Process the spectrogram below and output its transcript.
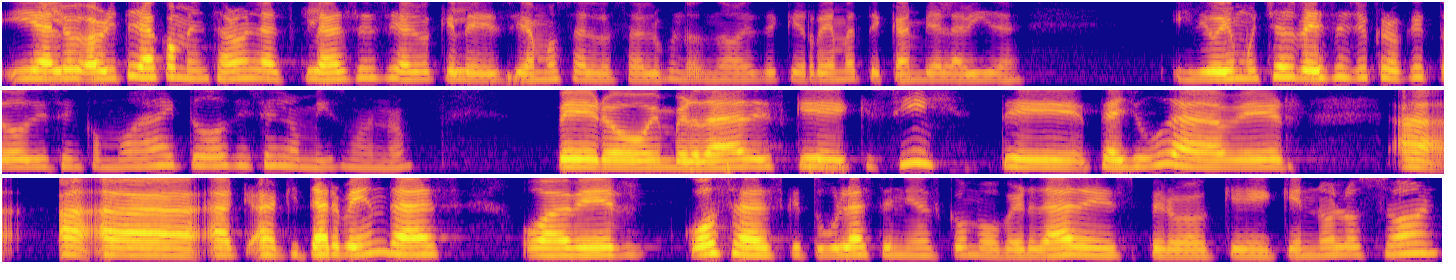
y ahorita ya comenzaron las clases y algo que le decíamos a los alumnos, ¿no? Es de que Rema te cambia la vida. Y digo, y muchas veces yo creo que todos dicen como, ay, todos dicen lo mismo, ¿no? Pero en verdad es que, que sí, te, te, ayuda a ver, a, a, a, a quitar vendas o a ver cosas que tú las tenías como verdades, pero que, que no lo son.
